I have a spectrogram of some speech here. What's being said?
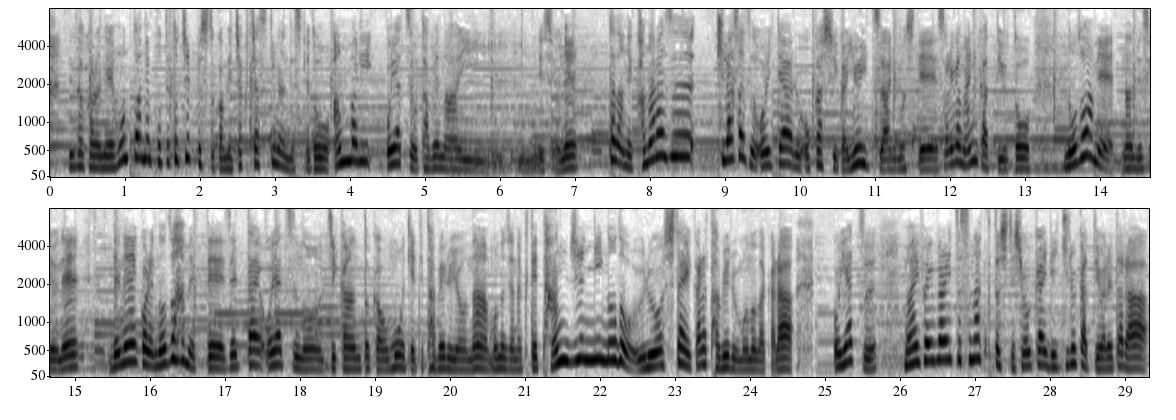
でだからね本当はねポテトチップスとかめちゃくちゃ好きなんですけどあんまりおやつを食べないんですよね。ただね必ず切らさず置いてあるお菓子が唯一ありましてそれが何かっていうとのど飴なんですよね。でねこれのど飴って絶対おやつの時間とかを設けて食べるようなものじゃなくて単純に喉を潤したいから食べるものだからおやつマイフェイバリットスナックとして紹介できるかって言われたら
